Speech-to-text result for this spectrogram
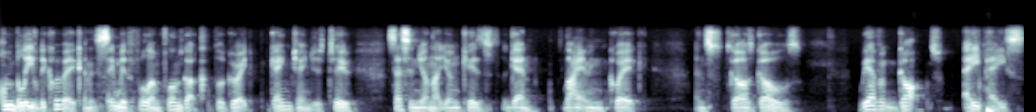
unbelievably quick, and the same with Fulham. Fulham's got a couple of great game changers too. Sessegnon, that young kid's again lightning quick and scores goals. We haven't got a pace,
